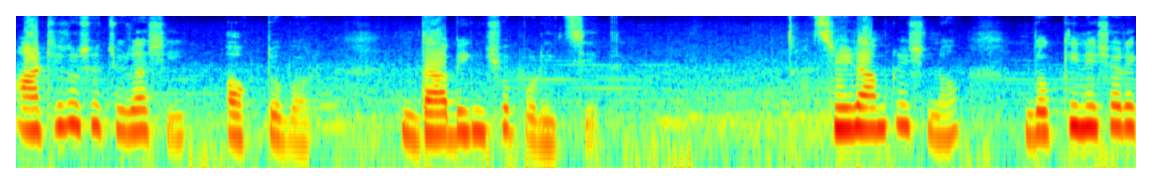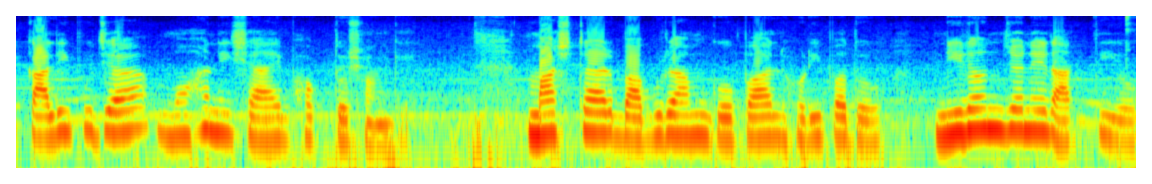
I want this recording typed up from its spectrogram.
আঠেরোশো চুরাশি অক্টোবর, দ্বাবিংশ পরিচ্ছেদ। শ্রীরামকৃষ্ণ দক্ষিণেশ্বরে কালী পূজা মহানিশায় ভক্ত সঙ্গে। মাস্টার বাবুরাম গোপাল হরিপদ নিরঞ্জনের আত্মীয়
